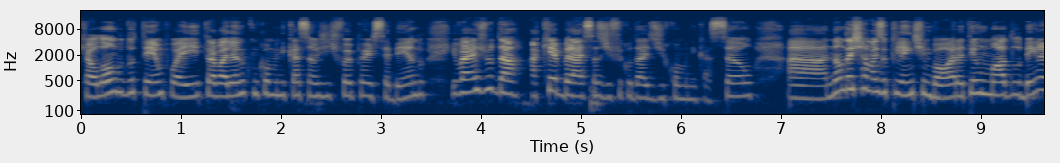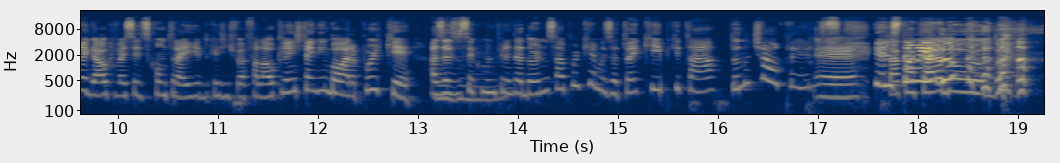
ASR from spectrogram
que ao longo do tempo aí, trabalhando com comunicação, comunicação a gente foi percebendo e vai ajudar a quebrar essas dificuldades de comunicação, a não deixar mais o cliente embora. Tem um módulo bem legal que vai ser descontraído, que a gente vai falar, o cliente tá indo embora, por quê? Às uhum. vezes você como uhum. empreendedor não sabe por quê, mas é a tua equipe que tá dando tchau pra eles. É, e eles tá com a cara indo... do... do...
